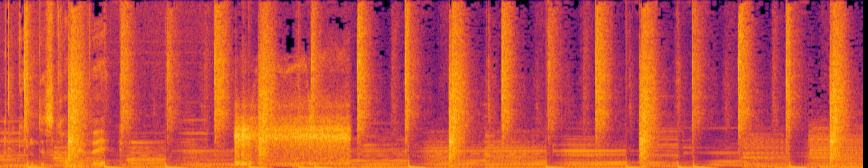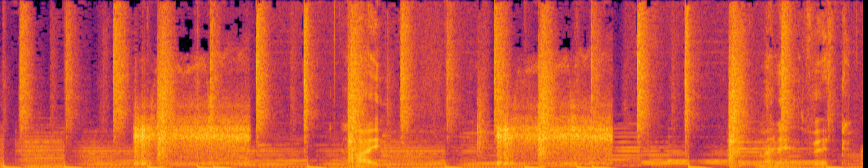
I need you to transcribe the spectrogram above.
You can just call me Vic. Hi. My name is Vic.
